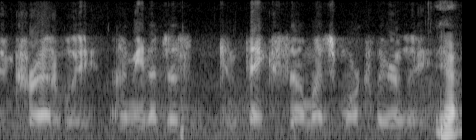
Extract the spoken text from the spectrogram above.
incredibly. I mean, I just can think so much more clearly. Yeah.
